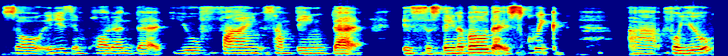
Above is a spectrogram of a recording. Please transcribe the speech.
so it is important that you find something that is sustainable, that is quick uh, for you.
